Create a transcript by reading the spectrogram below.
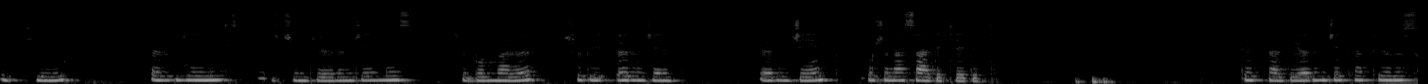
İki örümceğimiz, üçüncü örümceğimiz. Şimdi bunları şu büyük örümceğin örümceğin ucuna sabitledik. Tekrar bir örümcek yapıyoruz.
